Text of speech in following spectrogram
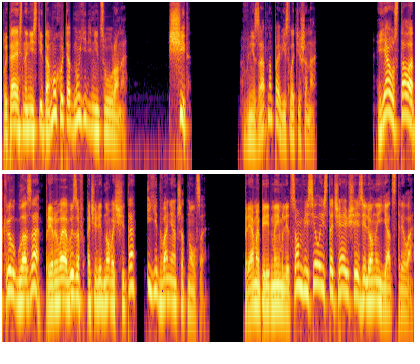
пытаясь нанести тому хоть одну единицу урона. Щит! Внезапно повисла тишина. Я устало открыл глаза, прерывая вызов очередного щита, и едва не отшатнулся. Прямо перед моим лицом висела источающая зеленый яд стрела.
